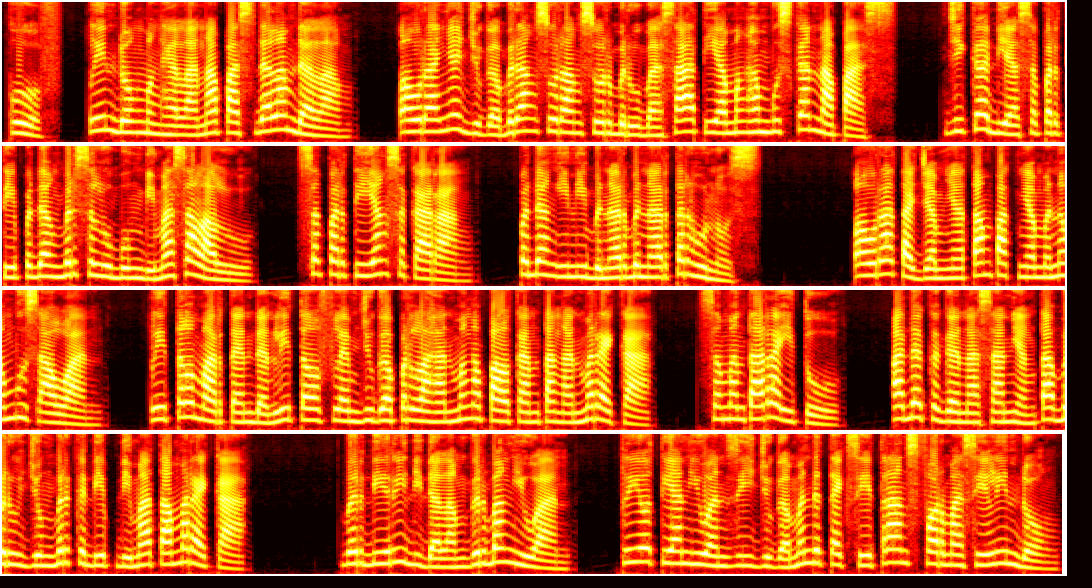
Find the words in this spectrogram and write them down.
Uf, Lindong menghela napas dalam-dalam. Auranya juga berangsur-angsur berubah saat ia menghembuskan napas. Jika dia seperti pedang berselubung di masa lalu, seperti yang sekarang, pedang ini benar-benar terhunus. Aura tajamnya tampaknya menembus awan. Little Marten dan Little Flame juga perlahan mengepalkan tangan mereka. Sementara itu, ada keganasan yang tak berujung berkedip di mata mereka. Berdiri di dalam gerbang Yuan, Trio Tian Yuanzi juga mendeteksi transformasi Lindong.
